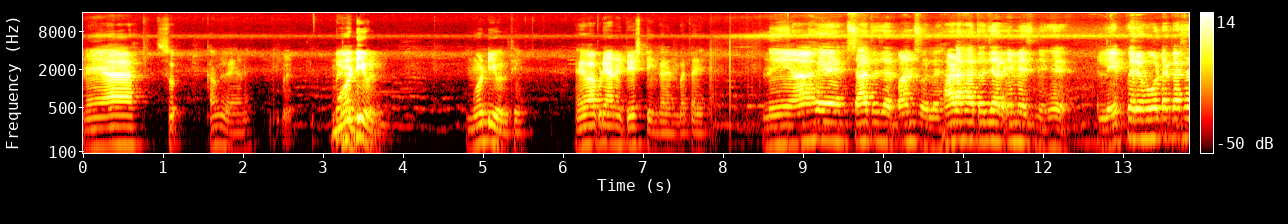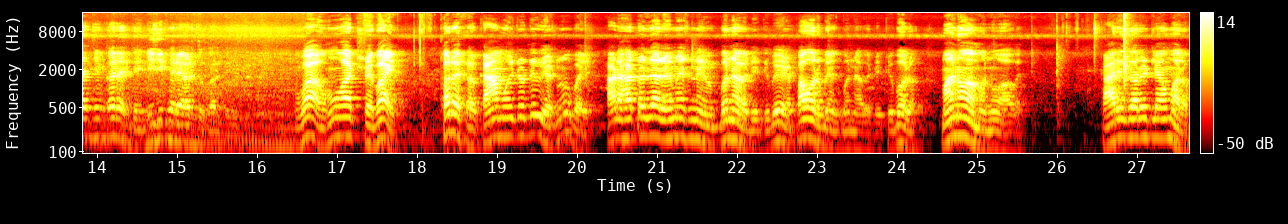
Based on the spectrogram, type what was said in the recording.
ને આ શું કામ કહેવાય આને મોડ્યુલ મોડ્યુલથી. હવે આપણે આને ટેસ્ટિંગ કરીને બતાવીએ. ને આ હે સાત હજાર પાંચસો એટલે સાડા સાત હજાર એમએચની હે. એટલે એક ફેરે સો ટકા ચાર્જિંગ કરે જ દે બીજી ફેરે અડધું કરી દે. વાહ હું વાત છે ભાઈ. ખરેખર કામ હોય તો દિવ્યેશનું ભાઈ? સાડા સાત હજાર એમએસ ને બનાવી દીધી બે પાવર બેંક બનાવી દીધી બોલો. માનવામાં ન આવે. કારીગર એટલે અમારો.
